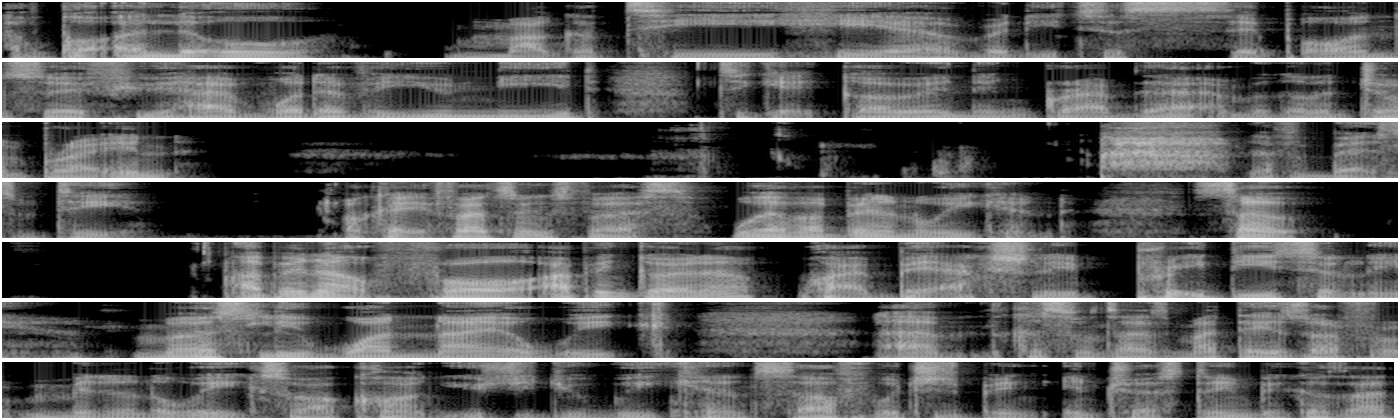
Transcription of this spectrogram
I've got a little mug of tea here ready to sip on. So if you have whatever you need to get going, then grab that and we're gonna jump right in. Never bet some tea. Okay, first things first. Where have I been on the weekend? So, I've been out for. I've been going out quite a bit actually, pretty decently. Mostly one night a week, um, because sometimes my days are for middle of the week, so I can't usually do weekend stuff, which has been interesting because I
